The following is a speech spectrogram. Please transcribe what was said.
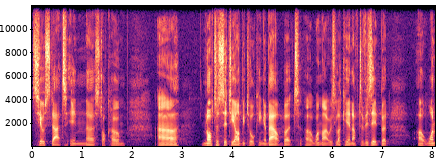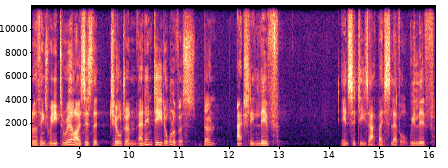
Sjöstad in uh, Stockholm. Not a city I'll be talking about, but uh, one that I was lucky enough to visit. But uh, one of the things we need to realize is that children, and indeed all of us, don't actually live in cities at this level. We live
